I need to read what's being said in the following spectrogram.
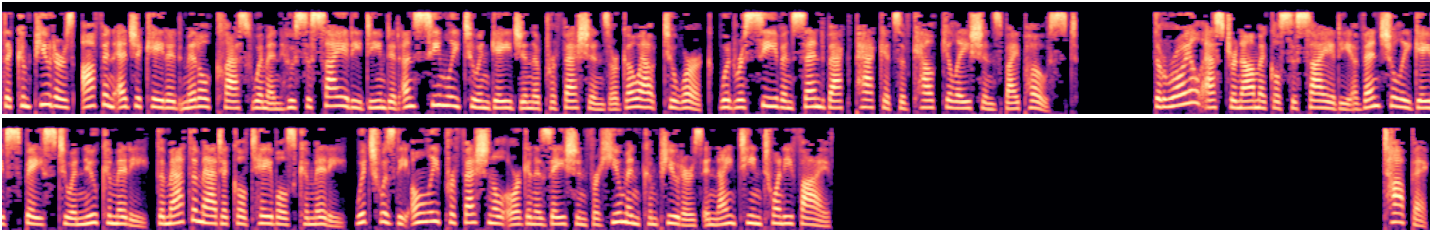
The computers, often educated middle-class women who society deemed it unseemly to engage in the professions or go out to work, would receive and send back packets of calculations by post. The Royal Astronomical Society eventually gave space to a new committee, the Mathematical Tables Committee, which was the only professional organization for human computers in 1925. Topic.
